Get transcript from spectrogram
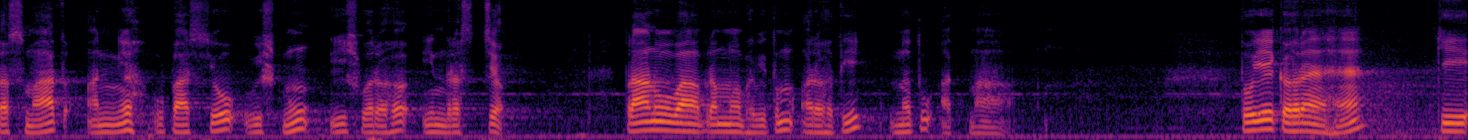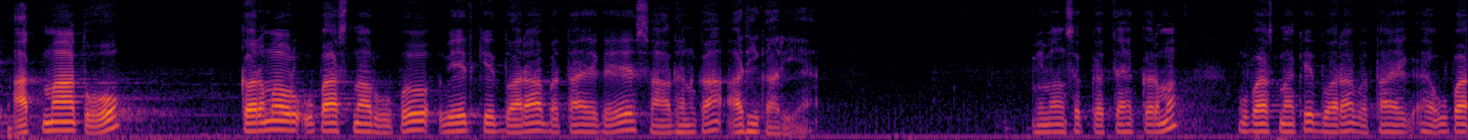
तस्मात् अन्य उपास्यो विष्णु ईश्वर इंद्रश्च प्राणो वा ब्रह्म भवितुम अर्ति न तो आत्मा। तो ये कह रहे हैं कि आत्मा तो कर्म और उपासना रूप वेद के द्वारा बताए गए साधन का अधिकारी है। मीमांसक कहते हैं कर्म उपासना के द्वारा बताए उपा,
